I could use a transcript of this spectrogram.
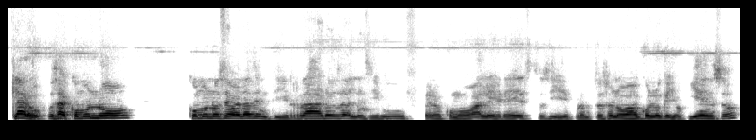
claro, o sea, ¿cómo no ¿cómo no se van a sentir raros al decir, uff, pero cómo va a leer esto si de pronto eso no va con lo que yo pienso?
